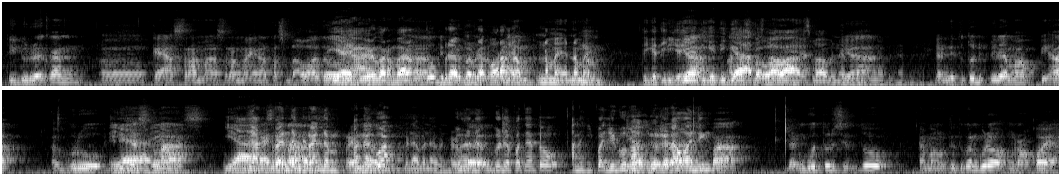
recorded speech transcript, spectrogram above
tidurnya kan eh, kayak asrama-asrama yang atas bawah tuh. Iya, ya. tidur bareng-bareng Nah, tuh tidur berapa, bareng- berapa orang? ya? enam. Enam ya, enam ya. Tiga tiga. Tiga, tiga, tiga, atas atas bawah, bawah, ya. atas bawah benar, Iya. benar, benar, benar. Dan itu tuh dipilih sama pihak eh, guru, jadi Iya, gas iya. kelas. Ya, Ya, random, random, random. random. Karena Random. gua Benar benar benar. gue Random. gue dapetnya tuh anak IPA jadi gue Iya, nggak gua nggak juga tahu anjing Pak. Dan gue tuh di situ tuh emang waktu itu kan gue udah ngerokok ya.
